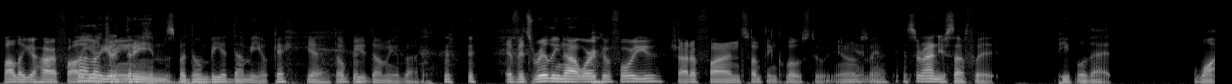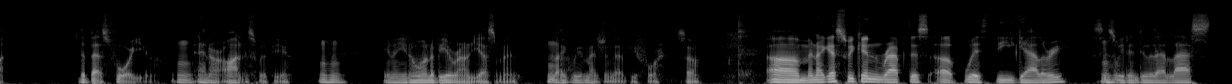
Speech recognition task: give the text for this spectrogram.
follow your heart, follow, Follow, your, your, dreams. dreams. but don't be a dummy, okay? Yeah, don't be a dummy about it. if it's really not working for you, try to find something close to it. You know what yeah, I'm saying? man. And surround yourself with people that want the best for you Mm. and are honest with you. hmm You know, you don't want to be around yes men. I think we've mentioned that before. So, um, and I guess we can wrap this up with the gallery since we Mhm. didn't do that last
